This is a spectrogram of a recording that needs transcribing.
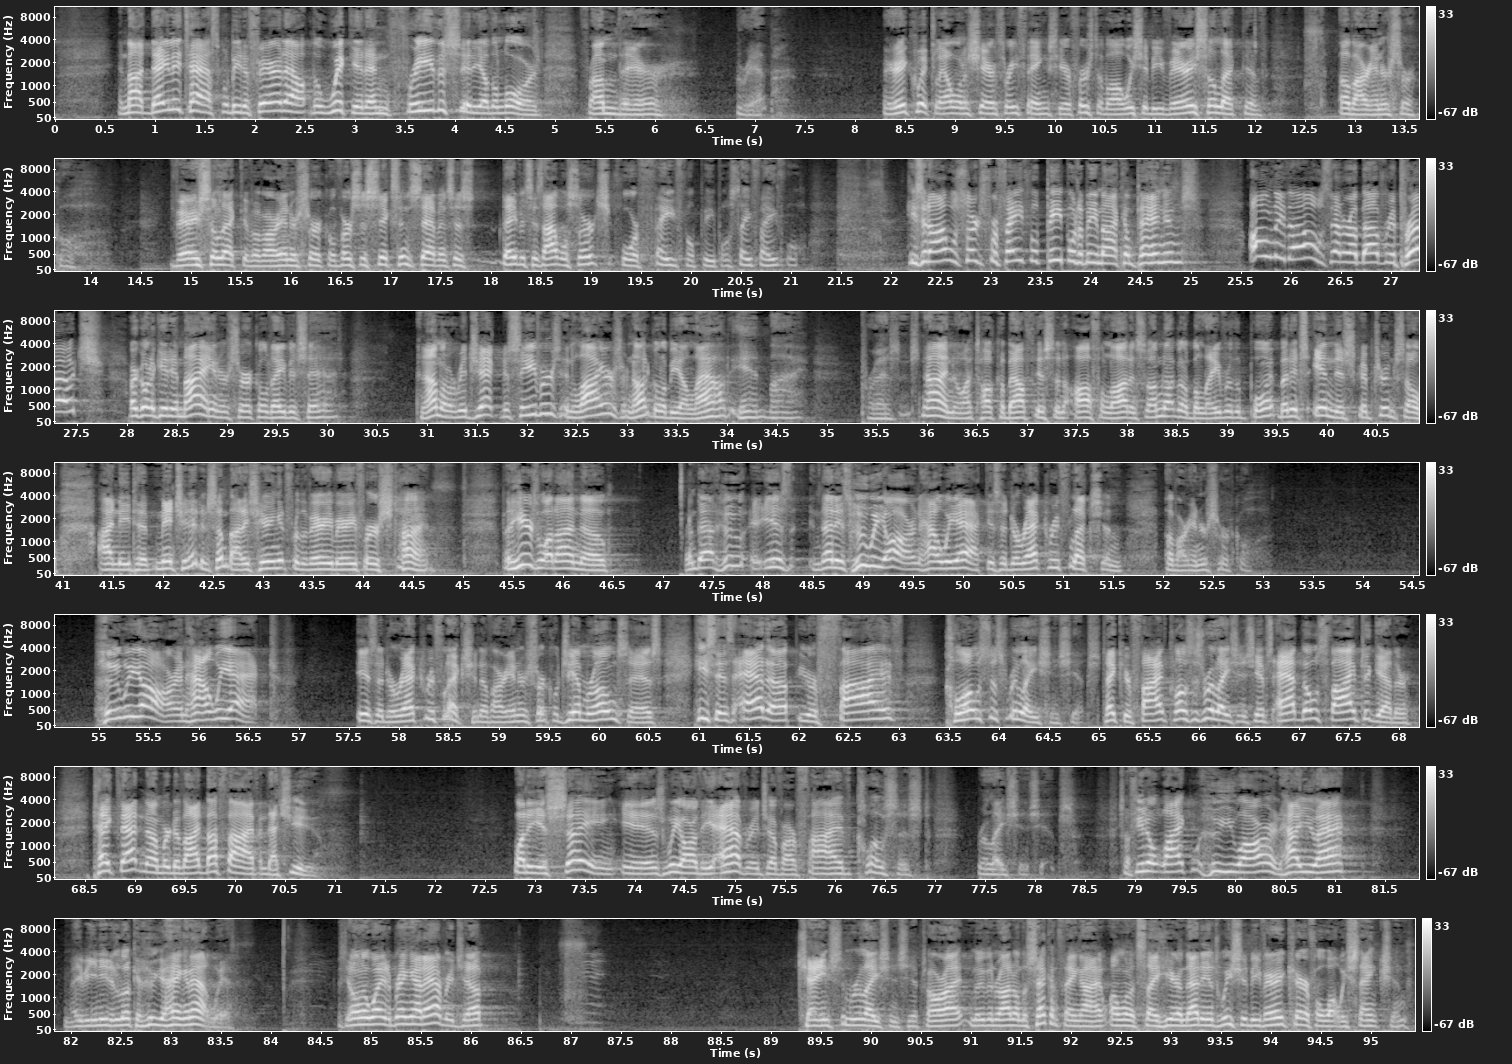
And my daily task will be to ferret out the wicked and free the city of the Lord from their grip. Very quickly, I want to share three things here. First of all, we should be very selective of our inner circle. Very selective of our inner circle. Verses 6 and 7 says, David says, I will search for faithful people. Stay faithful. He said, I will search for faithful people to be my companions. Only those that are above reproach are going to get in my inner circle, David said. And I'm going to reject deceivers and liars are not going to be allowed in my presence. Now, I know I talk about this an awful lot, and so I'm not going to belabor the point, but it's in this scripture, and so I need to mention it, and somebody's hearing it for the very, very first time. But here's what I know and that who is and that is who we are and how we act is a direct reflection of our inner circle. Who we are and how we act is a direct reflection of our inner circle. Jim Rohn says, he says, add up your five closest relationships. Take your five closest relationships, add those five together, take that number, divide by five, and that's you. What he is saying is we are the average of our five closest relationships. So if you don't like who you are and how you act, maybe you need to look at who you're hanging out with. It's the only way to bring that average up. Change some relationships. All right, moving right on. The second thing I, I want to say here, and that is we should be very careful what we sanction.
